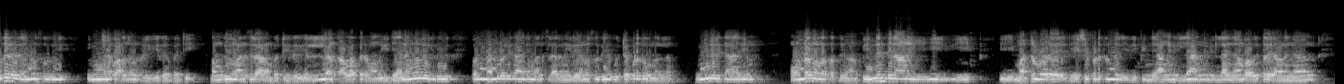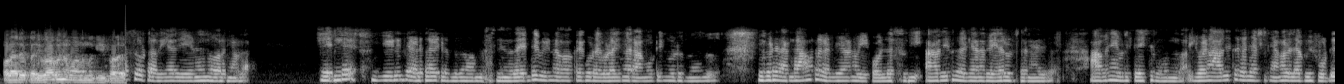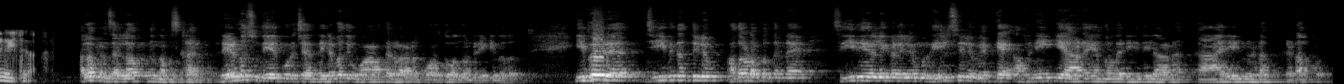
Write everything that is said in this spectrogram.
കൂടുതൽ രേണുസുതി ഇങ്ങനെ പറഞ്ഞുകൊണ്ടിരിക്കും ഇതേ പറ്റി നമുക്ക് മനസ്സിലാകാൻ പറ്റി ഇത് എല്ലാം കള്ളത്തരമാണ്. ഈ ജനങ്ങൾ ഇത് ഇപ്പം നമ്മളൊരു കാര്യം മനസ്സിലാക്കുന്നത് ഈ രേണുസുതിയെ കുറ്റപ്പെടുത്തുന്നില്ല ഇങ്ങനെ ഒരു കാര്യം ഉണ്ടെന്നുള്ള സത്യമാണ്. പിന്നെന്തിനാണ് ഈ ഈ ഈ മറ്റുള്ളവരെ ദേഷ്യപ്പെടുത്തുന്ന രീതി പിന്നെ അങ്ങനെ ഇല്ല അങ്ങനെ ഇല്ല ഞാൻ പവിത്രയാണ് ഞാൻ വളരെ പരിപാലനമാണെന്നൊക്കെ ഈ പറയാം എന്റെ വീടിന്റെ അടുത്തായിട്ടുണ്ട് താമസിക്കുന്നത് എന്റെ വീടിന്റെ മക്കളെ കൂടെ ഇവിടെ ഞാൻ അങ്ങോട്ടും ഇങ്ങോട്ടും പോകുന്നത് ഇവിടെ രണ്ടാമത്തെ കല്യാണം ഈ കൊല്ലസുതി ആദ്യത്തെ കല്യാണം വേറൊരുത്തനായത് അവനെ വിളിച്ചേച്ച് പോകുന്നതാണ് ഇവിടെ ആദ്യത്തെ കല്യാണം ഞങ്ങളെല്ലാം പോയി ഫുഡ് കഴിച്ചത്. ഹലോ ഫ്രണ്ട്സ് എല്ലാവർക്കും നമസ്കാരം. രേണു സുധിയെ കുറിച്ച് നിരവധി വാർത്തകളാണ് പുറത്തു വന്നുകൊണ്ടിരിക്കുന്നത്. ഇവർ ജീവിതത്തിലും അതോടൊപ്പം തന്നെ സീരിയലുകളിലും റീൽസിലും ഒക്കെ അഭിനയിക്കുകയാണ് എന്നുള്ള രീതിയിലാണ് കാര്യങ്ങളുടെ കിടപ്പ്.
